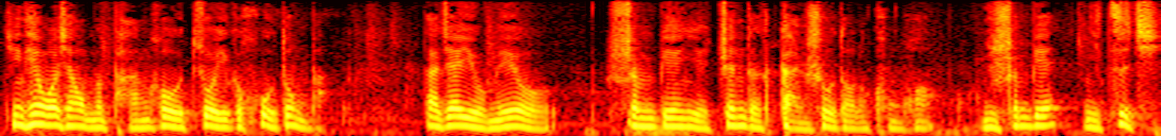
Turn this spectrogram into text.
今天我想我们盘后做一个互动吧，大家有没有身边也真的感受到了恐慌？你身边你自己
